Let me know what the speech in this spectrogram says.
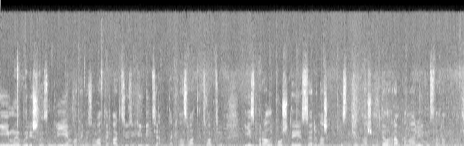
І ми вирішили з Андрієм організувати акцію зігрій бійця, так і назвати цю акцію. І збирали кошти серед наших підписників в нашому телеграм-каналі і в інстаграм-каналі.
